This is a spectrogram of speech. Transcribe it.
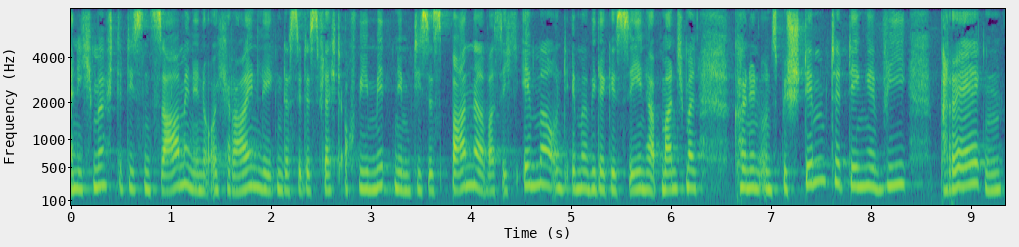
und ich möchte diesen Samen in euch reinlegen, dass ihr das vielleicht auch wie mitnimmt, dieses Banner, was ich immer und immer wieder gesehen habe. Manchmal können uns bestimmte Dinge wie prägen,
